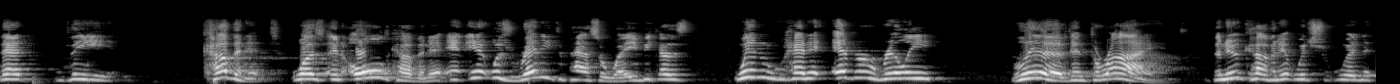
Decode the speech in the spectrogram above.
that the covenant was an old covenant and it was ready to pass away because when had it ever really lived and thrived? The new covenant, which would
